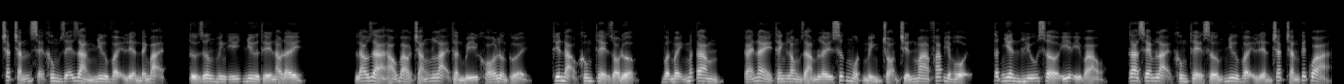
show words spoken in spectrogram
chắc chắn sẽ không dễ dàng như vậy liền đánh bại. Tử dương huynh ý như thế nào đây? Lao giả áo bào trắng lại thần bí khó lường cười, thiên đạo không thể do được, vận mệnh mất tam cái này thanh long dám lấy sức một mình chọn chiến ma pháp hiệp hội, tất nhiên hữu sở y ỉ vào, ta xem lại không thể sớm như vậy liền chắc chắn kết quả,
